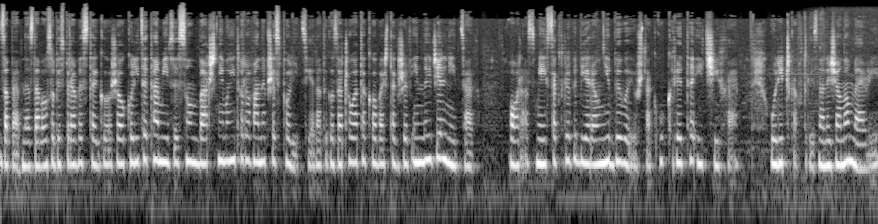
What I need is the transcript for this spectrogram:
Zapewne zdawał sobie sprawę z tego, że okolice Tamizy są bacznie monitorowane przez policję, dlatego zaczął atakować także w innych dzielnicach, oraz miejsca, które wybierał, nie były już tak ukryte i ciche. Uliczka, w której znaleziono Mary,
